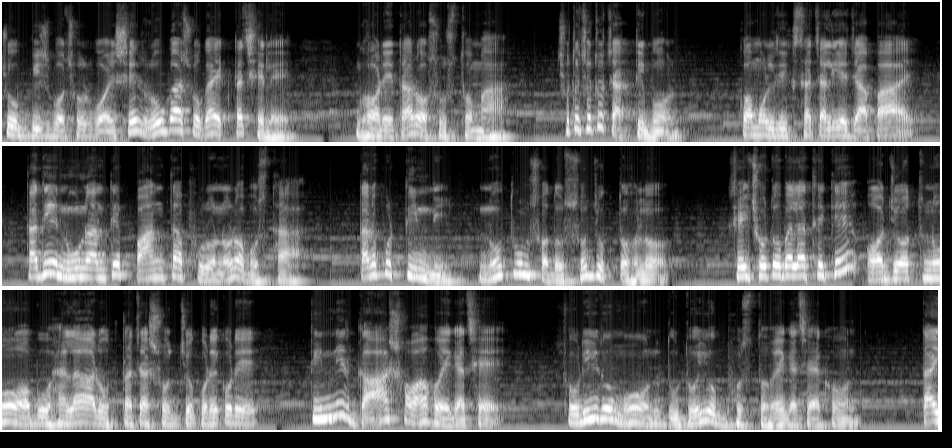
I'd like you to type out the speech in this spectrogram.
চব্বিশ বছর বয়সের রোগা সোগা একটা ছেলে। ঘরে তার অসুস্থ মা। ছোট ছোট চারটি বোন। কমল রিক্সা চালিয়ে যা পায়, তা দিয়ে নুন আনতে পান্তা ফুরোনোর অবস্থা। তার উপর তিন্নি নতুন সদস্য যুক্ত হলো। সেই ছোটবেলা থেকে অযত্ন, অবহেলা আর অত্যাচার সহ্য করে করে তিন্নির গা সওয়া হয়ে গেছে। শরীর ও মন দুটোই অভ্যস্ত হয়ে গেছে এখন। তাই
